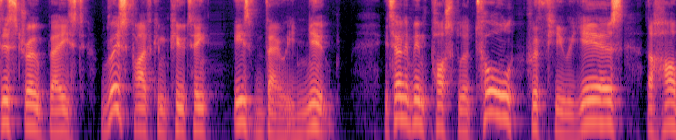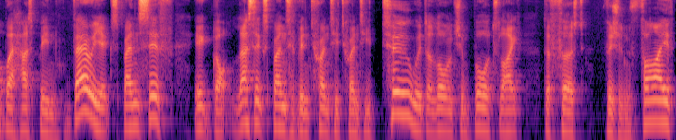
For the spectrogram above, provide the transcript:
distro based RISC-V computing is very new. It's only been possible at all for a few years. The hardware has been very expensive. It got less expensive in 2022 with the launch of boards like the first VisionFive,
